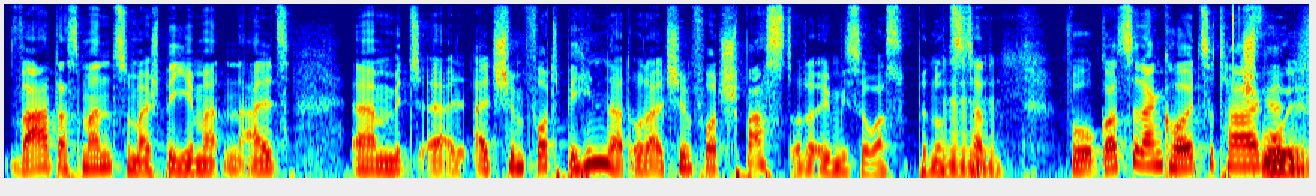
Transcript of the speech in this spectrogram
war, dass man zum Beispiel jemanden als, ähm, mit, äh, als Schimpfwort behindert oder als Schimpfwort Spast oder irgendwie sowas benutzt hat. Wo Gott sei Dank heutzutage Schwul.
